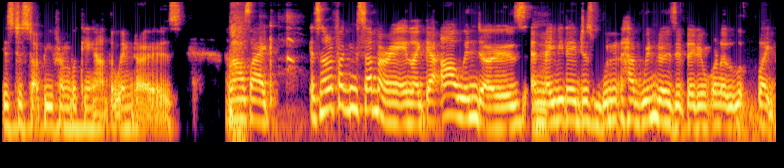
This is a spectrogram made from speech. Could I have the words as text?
is to stop you from looking out the windows. And I was like, it's not a fucking submarine. Like there are windows, and maybe they just wouldn't have windows if they didn't want to look like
